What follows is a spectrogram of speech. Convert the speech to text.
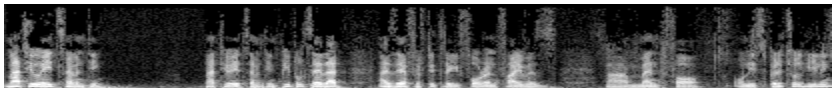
Matthew 8:17. Matthew 8:17. People say that Isaiah 53, 4 and 5 is uh, meant for only spiritual healing.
